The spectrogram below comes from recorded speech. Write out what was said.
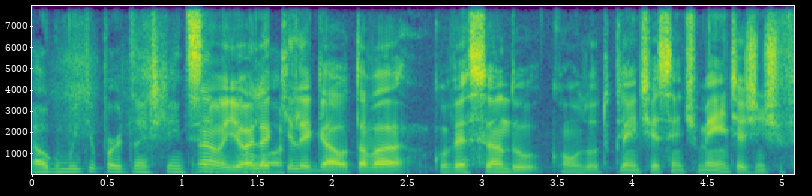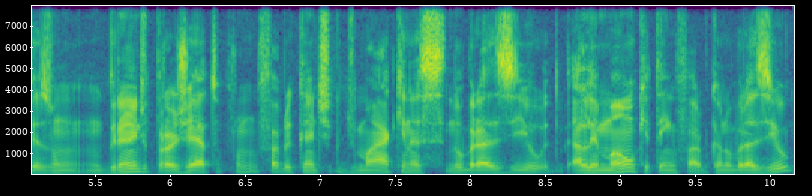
é, algo muito importante que a gente Não, e olha que legal, eu estava conversando com outro cliente recentemente, a gente fez um, um grande projeto para um fabricante de máquinas no Brasil, alemão que tem fábrica no Brasil,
